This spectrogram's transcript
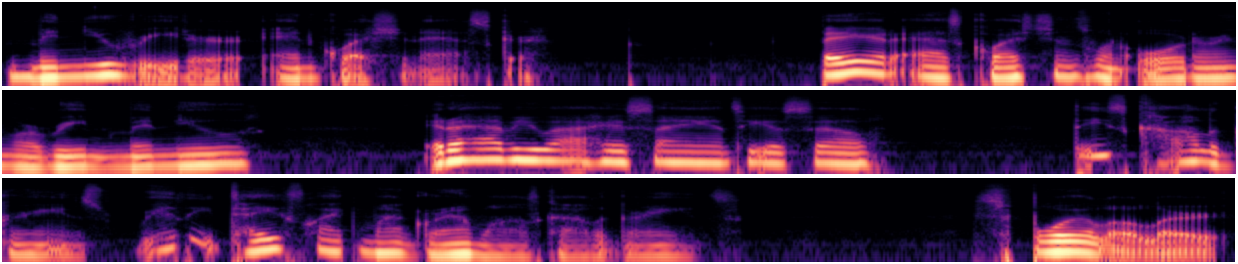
menu reader and question asker. Failure to ask questions when ordering or reading menus, it'll have you out here saying to yourself, these collard greens really taste like my grandma's collard greens. Spoiler alert,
